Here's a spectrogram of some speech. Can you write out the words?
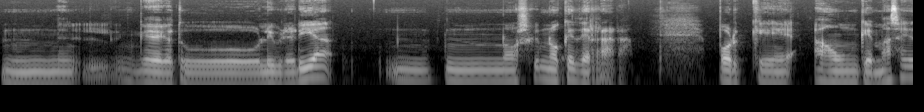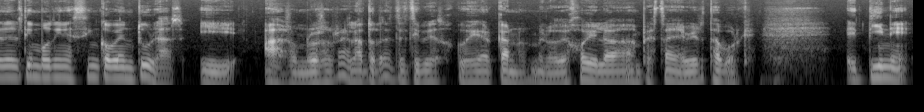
mm, que tu librería mm, no, no quede rara. Porque aunque más allá del tiempo tiene cinco aventuras y asombrosos relatos detectives y arcanos, me lo dejo ahí la pestaña abierta porque eh, tiene,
